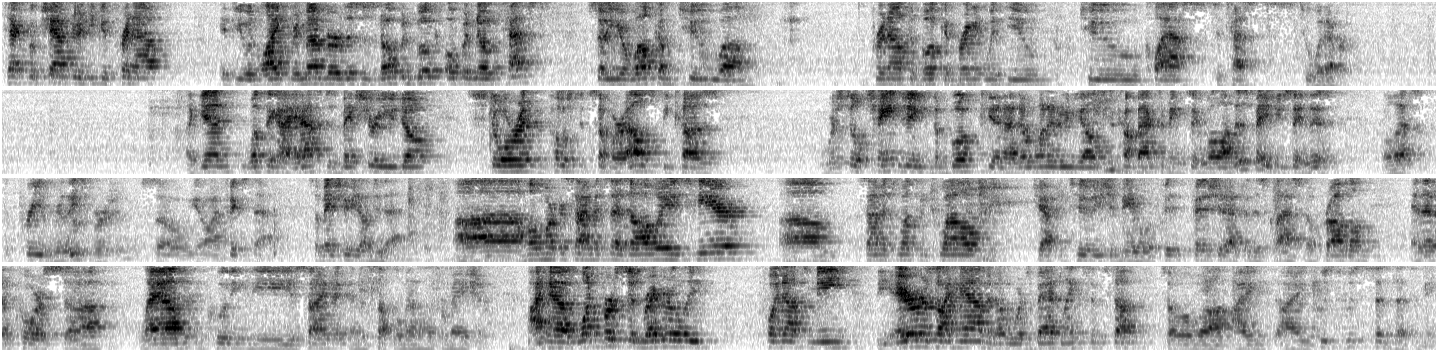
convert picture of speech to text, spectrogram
textbook chapters you can print out if you would like. Remember, this is an open book, open note test, so you're welcome to um, print out the book and bring it with you to class, to tests, to whatever. Again, one thing I asked is make sure you don't store it and post it somewhere else because we're still changing the book and I don't want anybody else to come back to me and say, well, on this page you say this. Well, that's the pre-release version, so, you know, I fixed that. So make sure you don't do that. Uh, homework assignments, as always, here. Um, assignments 1 through 12, chapter 2, you should be able to fi- finish it after this class, no problem. And then, of course, uh, lab, including the assignment and the supplemental information. I have one person regularly point out to me the errors I have, in other words, bad links and stuff. So uh, I, I who's, who sends that to me?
